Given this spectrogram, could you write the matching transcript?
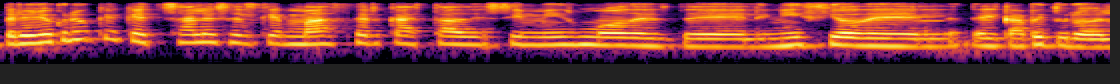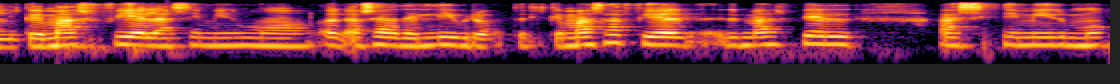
pero yo creo que Quetzal es el que más cerca está de sí mismo desde el inicio del, capítulo, del que más fiel a sí mismo, o sea, del libro, del que más fiel, el más fiel a sí mismo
